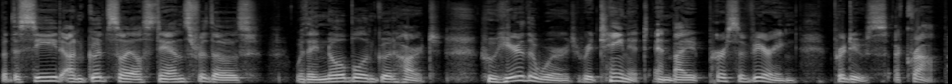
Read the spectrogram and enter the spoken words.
But the seed on good soil stands for those with a noble and good heart, who hear the word, retain it, and by persevering produce a crop.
